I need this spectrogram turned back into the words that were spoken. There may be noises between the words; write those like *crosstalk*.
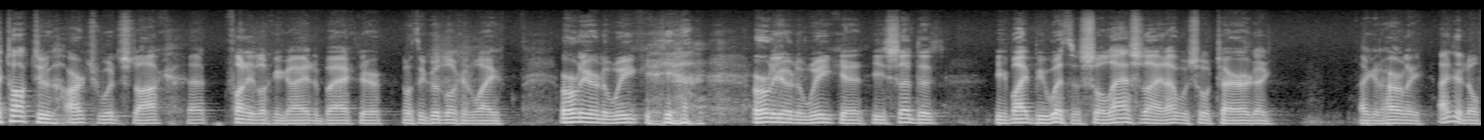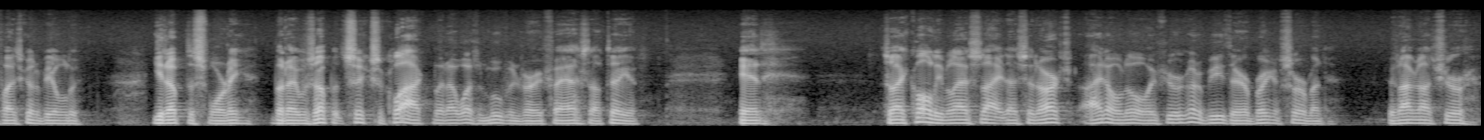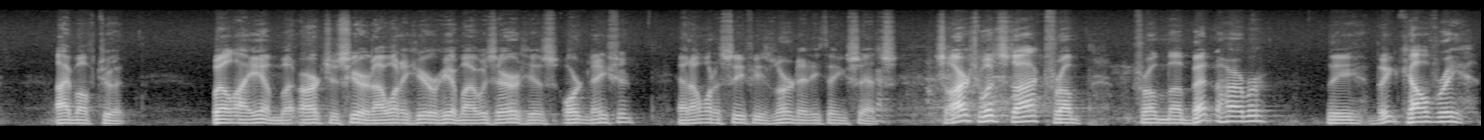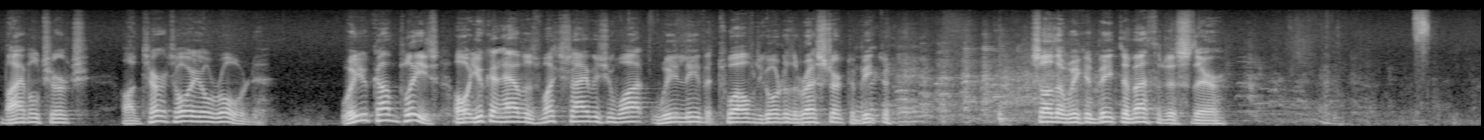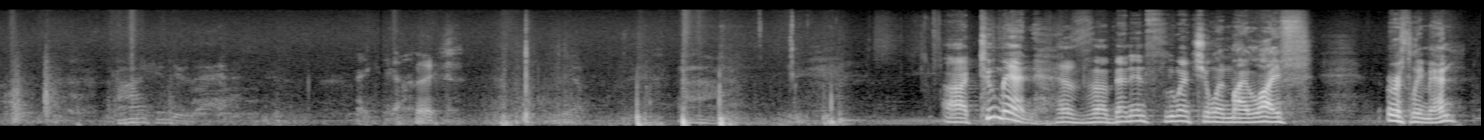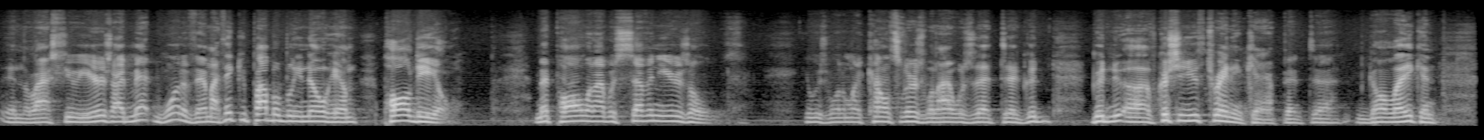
I talked to Arch Woodstock, that funny looking guy in the back there with the good looking wife, earlier in the week. *laughs* yeah, earlier in the week, and he said that he might be with us. So last night I was so tired, I, I could hardly, I didn't know if I was going to be able to get up this morning, but I was up at six o'clock, but I wasn't moving very fast, I'll tell you. And so I called him last night and I said, Arch, I don't know if you're going to be there, bring a sermon, because I'm not sure I'm up to it. Well, I am, but Arch is here and I want to hear him. I was there at his ordination and I want to see if he's learned anything since. so Arch Woodstock from, from uh, Benton Harbor, the Big Calvary Bible Church on Territorial Road. Will you come, please? Oh, you can have as much time as you want. We leave at 12 to go to the restaurant to beat the, so that we can beat the Methodists there. I can do that. Thanks. Uh, two men have uh, been influential in my life, earthly men, in the last few years. I met one of them. I think you probably know him, Paul Deal. I met Paul when I was seven years old. He was one of my counselors when I was at uh, Good, Good uh, Christian Youth Training Camp at uh, Gull Lake. And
